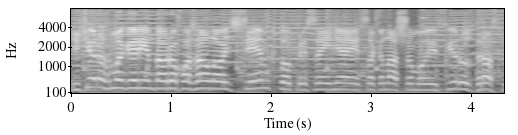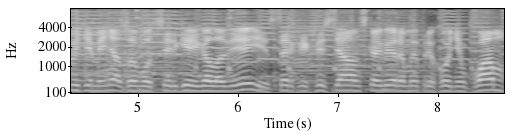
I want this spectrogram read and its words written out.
Еще раз мы говорим добро пожаловать всем, кто присоединяется к нашему эфиру. Здравствуйте, меня зовут Сергей Головей. Из Церкви Христианской Веры мы приходим к вам.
